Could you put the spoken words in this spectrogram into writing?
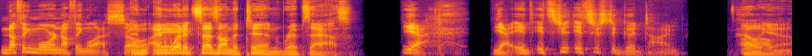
nothing more, nothing less. So and, and what it says on the tin rips ass. yeah, yeah. It, it's just it's just a good time. Hell Um, yeah.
